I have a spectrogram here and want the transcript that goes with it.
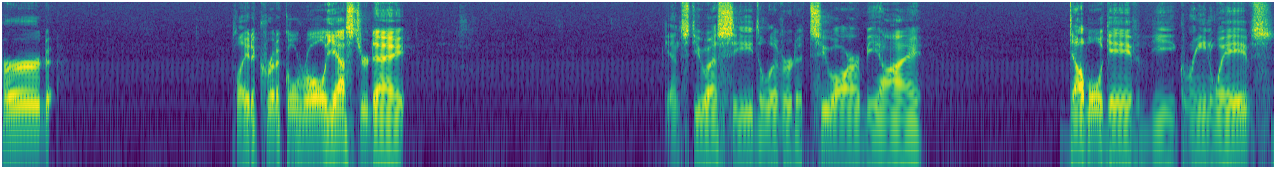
Heard played a critical role yesterday against USC, delivered a 2 RBI double, gave the Green Waves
